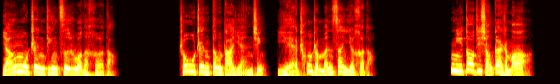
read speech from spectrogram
杨木镇定自若地喝道。周震瞪大眼睛，也冲着门三爷喝道：“你到底想干什么？”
